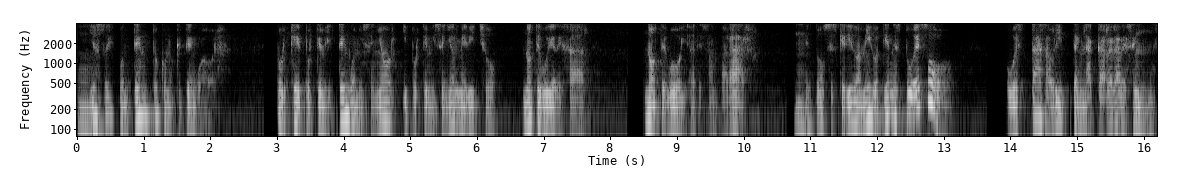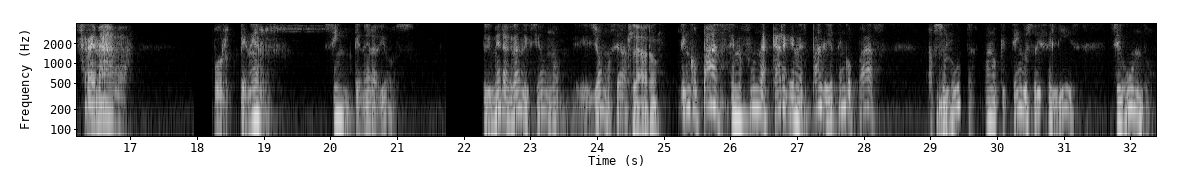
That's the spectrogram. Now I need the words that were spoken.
Mm. Yo estoy contento con lo que tengo ahora. ¿Por qué? Porque tengo a mi Señor y porque mi Señor me ha dicho, no te voy a dejar, no te voy a desamparar. Mm. Entonces, querido amigo, ¿tienes tú eso? ¿O estás ahorita en la carrera desenfrenada por tener sin tener a Dios? Primera gran lección, ¿no? Eh, John, o sea, claro. tengo paz, se me fue una carga en la espalda, yo tengo paz absoluta, mm. con lo que tengo estoy feliz. Segundo,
